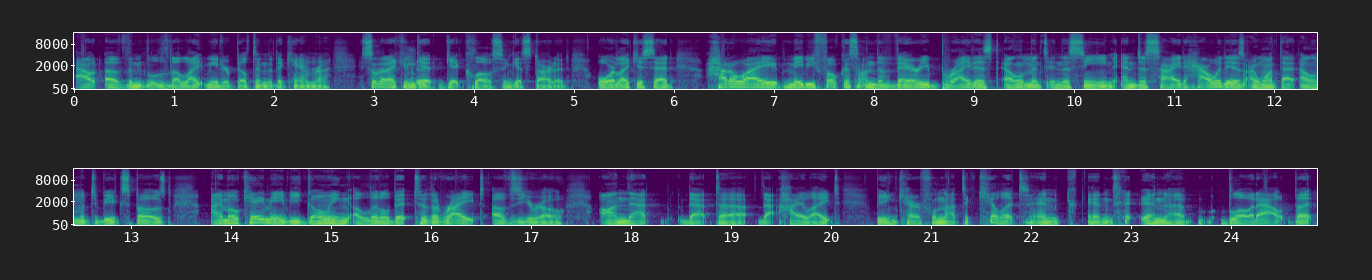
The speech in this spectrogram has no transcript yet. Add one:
out of the the light meter built into the camera so that I can get get close and get started? Or like you said, how do I maybe focus on the very brightest element in the scene and decide how it is I want that element to be exposed? I'm okay maybe going a little bit to the right of zero on that that uh, that highlight being careful not to kill it and and and uh, blow it out. But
